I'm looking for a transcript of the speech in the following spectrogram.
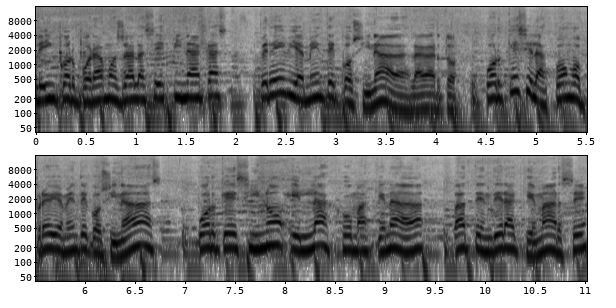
le incorporamos ya las espinacas previamente cocinadas, lagarto. ¿Por qué se las pongo previamente cocinadas? Porque si no, el ajo más que nada va a tender a quemarse en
